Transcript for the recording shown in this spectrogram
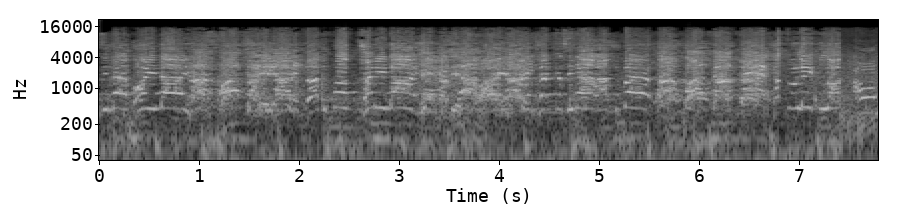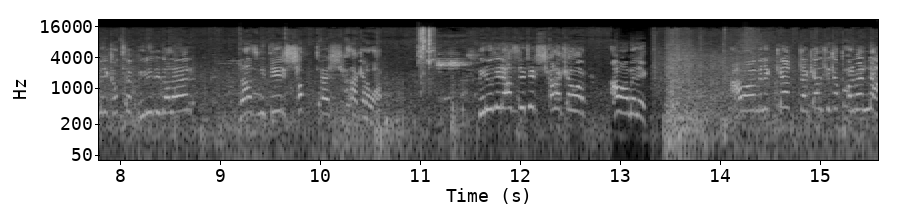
হাসিনা ভয় নাই রাজপথ ছাড়ি নাই রাজপথ ছাড়ি নাই। শেখ হাসিনা ভয় নাই শেখ হাসিনা আসবে রাজপথ কাঁপবে। ছাত্রলীগ লোক আওয়ামী লীগ হচ্ছে বিরোধী দলের রাজনীতির সবচেয়ে সেরা খেলোয়াড়। বিরোধী রাজনীতির সেরা খেলোয়াড় আওয়ামী লীগ। আওয়ামী লীগকে টেকেল দিতে পারবেন না।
